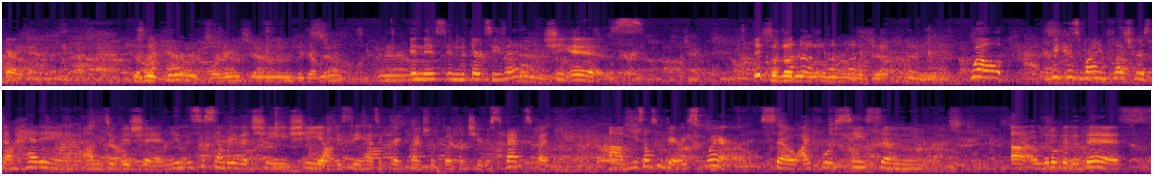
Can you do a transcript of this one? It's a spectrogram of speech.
Very big. Is Nikita reporting to the government? In this, in the third season, she is. So they'll be a little more legit and Well, because Ryan Fletcher is now heading um, division. You know, this is somebody that she she obviously has a great friendship with and she respects, but um, he's also very square. So I foresee some uh, a little bit of this.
